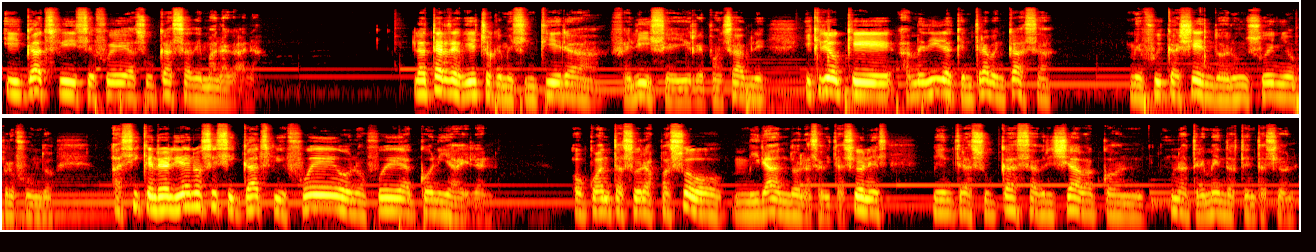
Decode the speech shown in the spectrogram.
y Gatsby se fue a su casa de mala gana. La tarde había hecho que me sintiera feliz e irresponsable y creo que a medida que entraba en casa me fui cayendo en un sueño profundo. Así que en realidad no sé si Gatsby fue o no fue a Coney Island, o cuántas horas pasó mirando las habitaciones mientras su casa brillaba con una tremenda ostentación.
